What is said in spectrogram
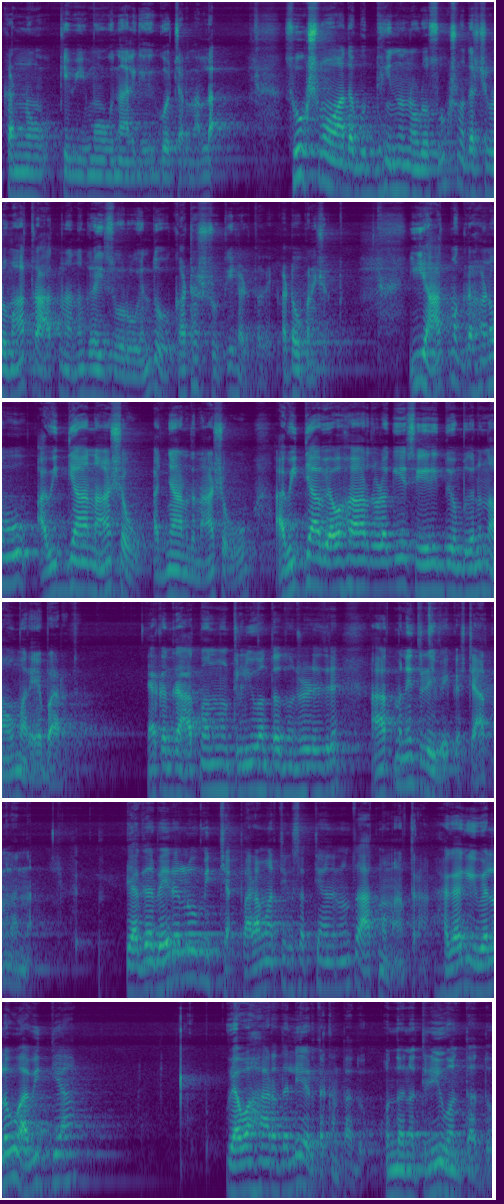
ಕಣ್ಣು, ಕಿವಿ, ಮೂಗು, ನಾಲಿಗೆಗೆ ಗೋಚರನಲ್ಲ. ಸೂಕ್ಷ್ಮವಾದ ಬುದ್ಧಿಯನ್ನು ನೋಡುವ ಸೂಕ್ಷ್ಮದರ್ಶಿಗಳು ಮಾತ್ರ ಆತ್ಮನನ್ನು ಗ್ರಹಿಸುವರು ಎಂದು ಕಠಶ್ರುತಿ ಹೇಳ್ತದೆ, ಕಠೋಪನಿಷತ್ತು. ಈ ಆತ್ಮಗ್ರಹಣವು ಅವಿದ್ಯಾನಾಶವು ಅಜ್ಞಾನದ ನಾಶವು, ಅವಿದ್ಯಾ ವ್ಯವಹಾರದೊಳಗೆ ಸೇರಿದ್ದು ಎಂಬುದನ್ನು ನಾವು ಮರೆಯಬಾರದು. ಯಾಕಂದರೆ ಆತ್ಮವನ್ನು ತಿಳಿಯುವಂಥದ್ದು ಅಂತ ಹೇಳಿದರೆ ಆತ್ಮನೇ ತಿಳಿಯಬೇಕಷ್ಟೇ ಆತ್ಮನನ್ನು. ಯಾಕಂದರೆ ಬೇರೆಲ್ಲೂ ಮಿಥ್ಯ, ಪಾರಮಾರ್ಥಿಕ ಸತ್ಯ ಅನ್ನೋದು ಆತ್ಮ ಮಾತ್ರ. ಹಾಗಾಗಿ ಇವೆಲ್ಲವೂ ಅವಿದ್ಯಾ ವ್ಯವಹಾರದಲ್ಲಿ ಇರತಕ್ಕಂಥದ್ದು, ಒಂದನ್ನು ತಿಳಿಯುವಂಥದ್ದು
